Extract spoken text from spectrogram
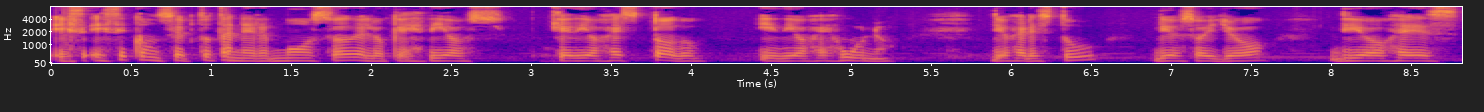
es ese concepto tan hermoso de lo que es Dios, que Dios es todo y Dios es uno. Dios eres tú, Dios soy yo, Dios es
